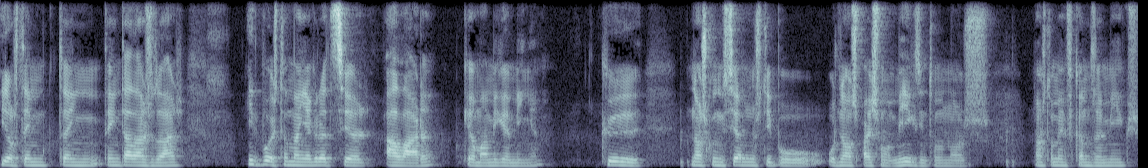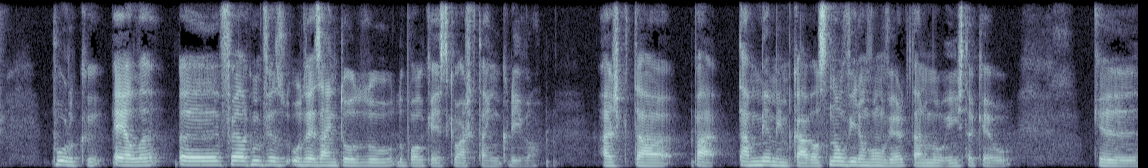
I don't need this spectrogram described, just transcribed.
E eles têm, têm, têm estado a ajudar. E depois também agradecer à Lara que é uma amiga minha que nós conhecemos tipo os nossos pais são amigos então nós nós também ficamos amigos porque ela uh, foi ela que me fez o design todo do, do podcast que eu acho que está incrível. Acho que está pá, está mesmo impecável. Se não viram, vão ver, que está no meu Insta, que é o. que,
